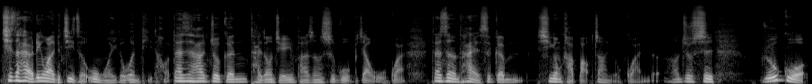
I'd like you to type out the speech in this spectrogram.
其实还有另外一个记者问我一个问题，但是他就跟台中捷运发生事故比较无关，但是呢，他也是跟信用卡保障有关的。然后就是，如果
